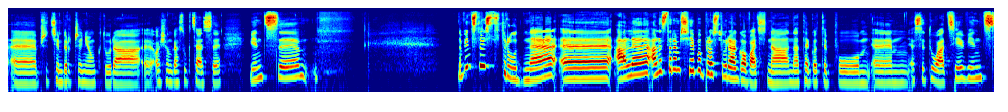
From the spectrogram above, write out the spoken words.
e, przedsiębiorczynią, która osiąga sukcesy. Więc. No więc to jest trudne, ale, ale staram się po prostu reagować na, na tego typu sytuacje, więc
